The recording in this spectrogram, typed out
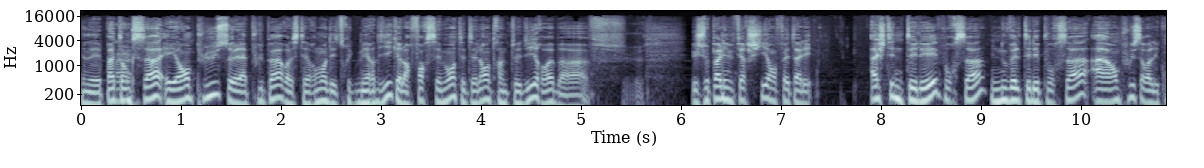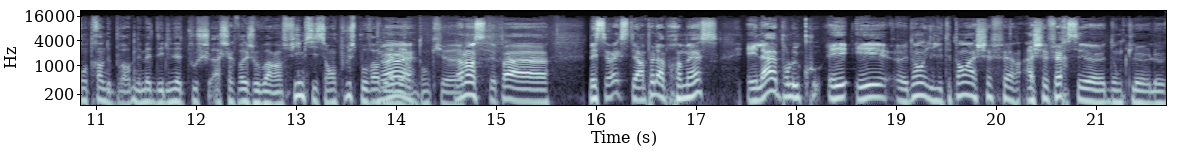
Il n'y en avait pas Ouais. tant que ça. Et en plus, la plupart, c'était vraiment des trucs merdiques. Alors forcément, t'étais là en train de te dire, ouais, bah, pff, je vais pas aller me faire chier en fait. Allez, acheter une télé pour ça, une nouvelle télé pour ça. À, en plus, avoir les contraintes de pouvoir me mettre des lunettes touche à chaque fois que je veux voir un film, si c'est en plus pour voir de la merde. Donc, euh, Non, non, c'était pas. Mais c'est vrai que c'était un peu la promesse. Et là, pour le coup, et, et euh, non, il n'était pas en HFR. HFR, c'est euh, donc le, le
